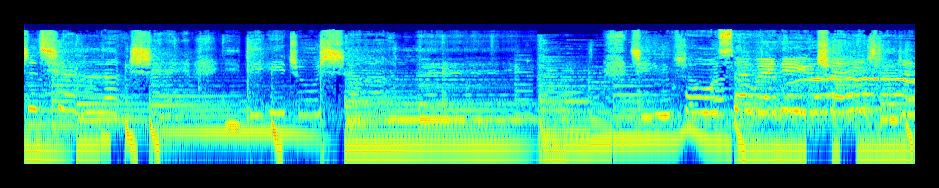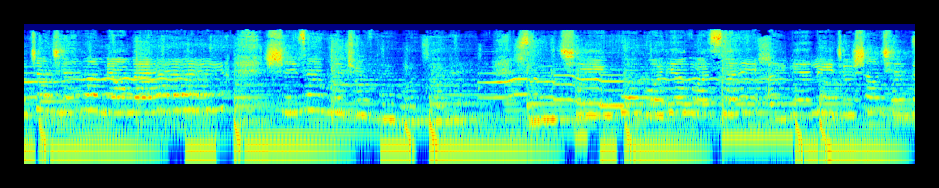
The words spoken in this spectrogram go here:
是牵了谁一滴朱砂泪？镜湖虽为你晕翠，佳人正牵了描眉。谁在为君陪我醉？风情不过烟花醉，爱别离酒上千杯。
